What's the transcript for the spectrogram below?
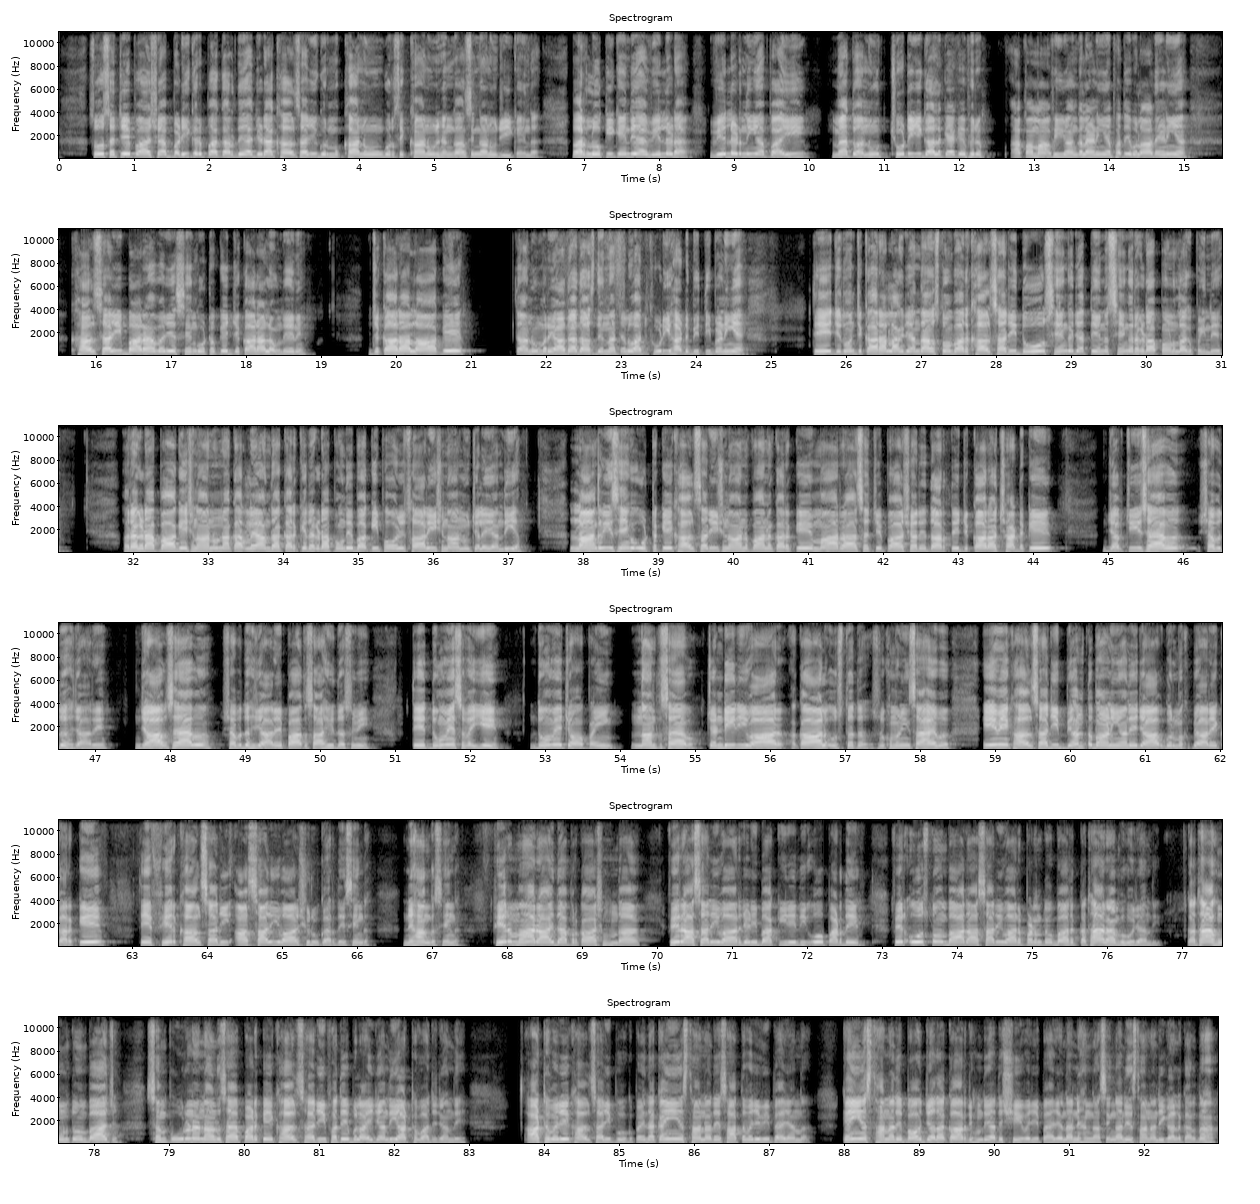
ਸੋ ਸੱਚੇ ਪਾਤਸ਼ਾਹ ਬੜੀ ਕਿਰਪਾ ਕਰਦੇ ਆ, ਜਿਹੜਾ ਖਾਲਸਾ ਜੀ ਗੁਰਮੁਖਾਂ ਨੂੰ, ਗੁਰਸਿੱਖਾਂ ਨੂੰ ਨਿਹੰਗਾਂ ਸਿੰਘਾਂ ਨੂੰ ਜੀ ਕਹਿੰਦਾ। ਪਰ ਲੋਕੀ ਕਹਿੰਦੇ ਆ, ਵਿਹਲੜ ਆ, ਵਿਹਲੜ ਨਹੀਂ ਆ ਭਾਈ। ਮੈਂ ਤੁਹਾਨੂੰ ਛੋਟੀ ਜੀ ਗੱਲ ਕਹਿ ਕੇ ਫਿਰ ਆਪਾਂ ਮਾਫੀ ਮੰਗ ਲੈਣੀ ਆ, ਫਤਿਹ ਬੁਲਾ ਦੇਣੀ ਆ। ਖਾਲਸਾ ਜੀ 12 ਵਜੇ ਸਿੰਘ ਉੱਠ ਕੇ ਜਕਾਰਾ ਲਾਉਂਦੇ ਨੇ। ਜਕਾਰਾ ਲਾ ਕੇ ਤੁਹਾਨੂੰ ਮਰਿਆਦਾ ਦੱਸ ਦਿੰਦਾ, ਚਲੋ ਅੱਜ ਥੋੜੀ ਹੱਡ ਬੀਤੀ ਬਣੀ ਹੈ। ਤੇ ਜਦੋਂ ਜਕਾਰਾ ਲੱਗ ਜਾਂਦਾ, ਉਸ ਤੋਂ ਬਾਅਦ ਖਾਲਸਾ ਜੀ ਦੋ ਸਿੰਘ ਜਾਂ ਤਿੰਨ ਸਿੰਘ ਰਗੜਾ ਪਾਉਣ ਲੱਗ ਪੈਂਦੇ। ਰਗੜਾ ਪਾ ਕੇ ਇਸ਼ਨਾਨ ਉਹਨਾਂ ਕਰ ਲਿਆ ਹੁੰਦਾ ਕਰਕੇ ਰਗੜਾ ਪਾਉਂਦੇ, ਬਾਕੀ ਫੌਜ ਸਾਰੀ ਇਸ਼ਨਾਨ ਨੂੰ ਚਲੇ ਜਾਂਦੀ ਆ। ਲਾਂਗਰੀ ਸਿੰਘ ਉੱਠ ਕੇ ਖਾਲਸਾ ਜੀ ਇਸ਼ਨਾਨ ਪਾਨ ਕਰਕੇ ਮਹਾਰਾਜ ਸੱਚੇ ਪਾਤਸ਼ਾਹ ਦੇ ਦਰ ਤੇ ਜਕਾਰਾ ਛੱਡ ਕੇ ਜਪਜੀ ਸਾਹਿਬ ਸ਼ਬਦ ਹਜ਼ਾਰੇ, ਜਾਪ ਸਾਹਿਬ ਸ਼ਬਦ ਹਜ਼ਾਰੇ, ਪਾਤਸ਼ਾਹੀ ਦਸਵੀਂ ਤੇ ਦੋਵੇਂ ਸਵਈਏ, ਦੋਵੇਂ ਚੌਪਈ ਆਨੰਦ ਸਾਹਿਬ, ਚੰਡੀ ਦੀ ਵਾਰ, ਅਕਾਲ ਉਸਤਤ, ਸੁਖਮਨੀ ਸਾਹਿਬ ਐਵੇਂ ਖਾਲਸਾ ਜੀ ਬੇਅੰਤ ਬਾਣੀਆਂ ਦੇ ਜਾਪ ਗੁਰਮੁਖ ਪਿਆਰੇ ਕਰਕੇ ਤੇ ਫਿਰ ਖਾਲਸਾ ਜੀ ਆਸਾ ਦੀ ਵਾਰ ਸ਼ੁਰੂ ਕਰਦੇ ਸਿੰਘ, ਨਿਹੰਗ ਸਿੰਘ। ਫਿਰ ਮਹਾਰਾਜ ਦਾ ਪ੍ਰਕਾਸ਼ ਹੁੰਦਾ, ਫਿਰ ਆਸਾ ਦੀ ਵਾਰ ਜਿਹੜੀ ਬਾਕੀ ਰਹਿੰਦੀ ਉਹ ਪੜ੍ਹਦੇ, ਫਿਰ ਉਸ ਤੋਂ ਬਾਅਦ ਆਸਾ ਦੀ ਵਾਰ ਪੜਨ ਤੋਂ ਬਾਅਦ ਕਥਾ ਆਰੰਭ ਹੋ ਜਾਂਦੀ। ਕਥਾ ਹੋਣ ਤੋਂ ਬਾਅਦ 'ਚ ਸੰਪੂਰਨ ਆਨੰਦ ਸਾਹਿਬ ਪੜ੍ਹ ਕੇ ਖਾਲਸਾ ਜੀ ਫਤਿਹ ਬੁਲਾਈ ਜਾਂਦੀ 8 ਵੱਜ ਜਾਂਦੇ। 8 ਵਜੇ ਖਾਲਸਾ ਜੀ ਭੋਗ ਪੈਂਦਾ, ਕਈ ਸਥਾਨਾਂ ਤੇ 7 ਵਜੇ ਵੀ ਪੈ ਜਾਂਦਾ। ਕਈ ਸਥਾਨਾਂ ਤੇ ਬਹੁਤ ਜ਼ਿਆਦਾ ਕਾਰਜ ਹੁੰਦੇ ਆ ਤੇ 6 ਵਜੇ ਪੈ ਜਾਂਦਾ। ਨਿਹੰਗਾ ਸਿੰਘਾਂ ਦੇ ਸਥਾਨਾਂ ਦੀ ਗੱਲ ਕਰਦਾ ਹਾਂ।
